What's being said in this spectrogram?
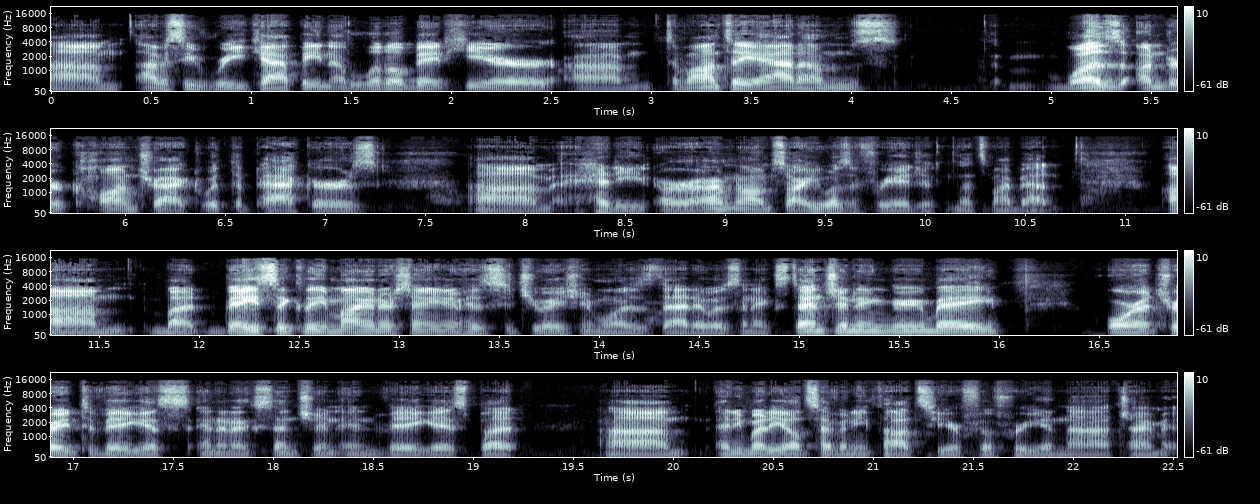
um, obviously, recapping a little bit here, um, Davante Adams was under contract with the Packers um, heading, or I don't know, I'm sorry, he was a free agent. That's my bad. Um, but basically, my understanding of his situation was that it was an extension in Green Bay or a trade to Vegas and an extension in Vegas. But um, anybody else have any thoughts here? Feel free and uh, chime in.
